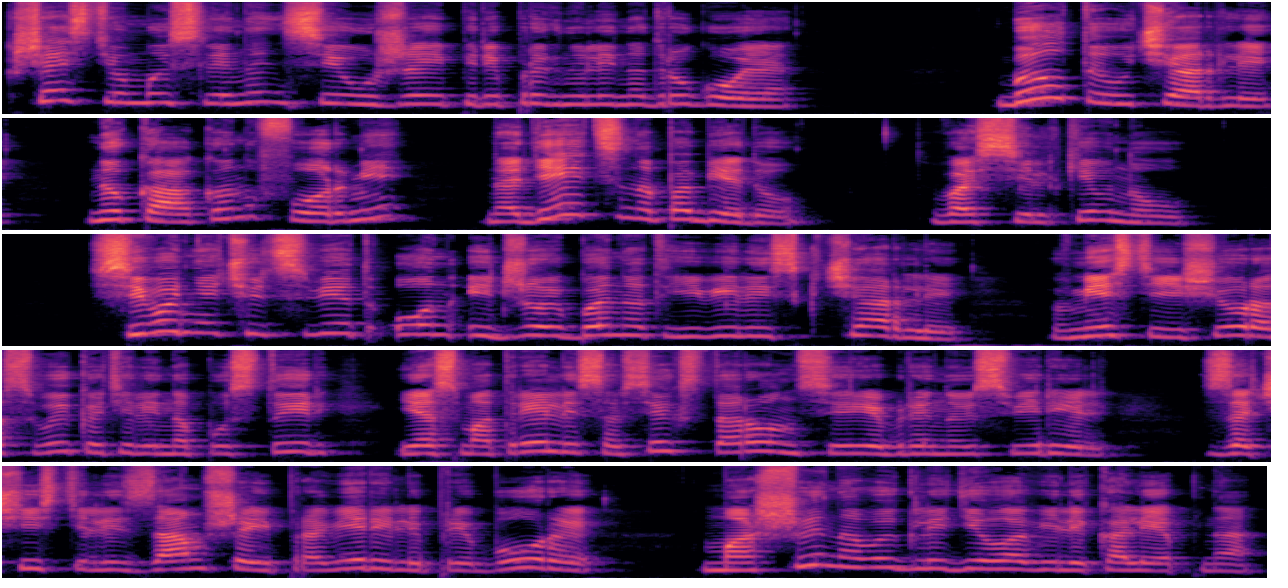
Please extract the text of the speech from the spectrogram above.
К счастью, мысли Нэнси уже перепрыгнули на другое. «Был ты у Чарли? Ну как он, в форме? Надеется на победу?» Василь кивнул. Сегодня чуть свет он и Джой Беннет явились к Чарли – Вместе еще раз выкатили на пустырь и осмотрели со всех сторон серебряную свирель. Зачистили замшей, проверили приборы. Машина выглядела великолепно.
